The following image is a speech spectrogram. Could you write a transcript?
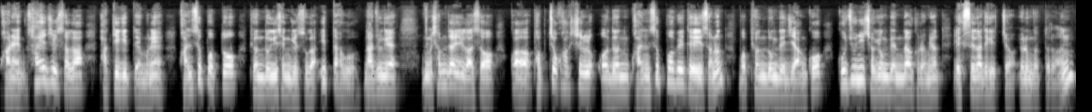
관행, 사회 질서가 바뀌기 때문에 관습법도 변동이 생길 수가 있다고. 나중에 음, 시험장에 가서 어, 법적 확신을 얻은 관습법에 대해서는 뭐 변동되지 않고 꾸준히 적용된다 그러면 X가 되겠죠. 이런 것들은.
